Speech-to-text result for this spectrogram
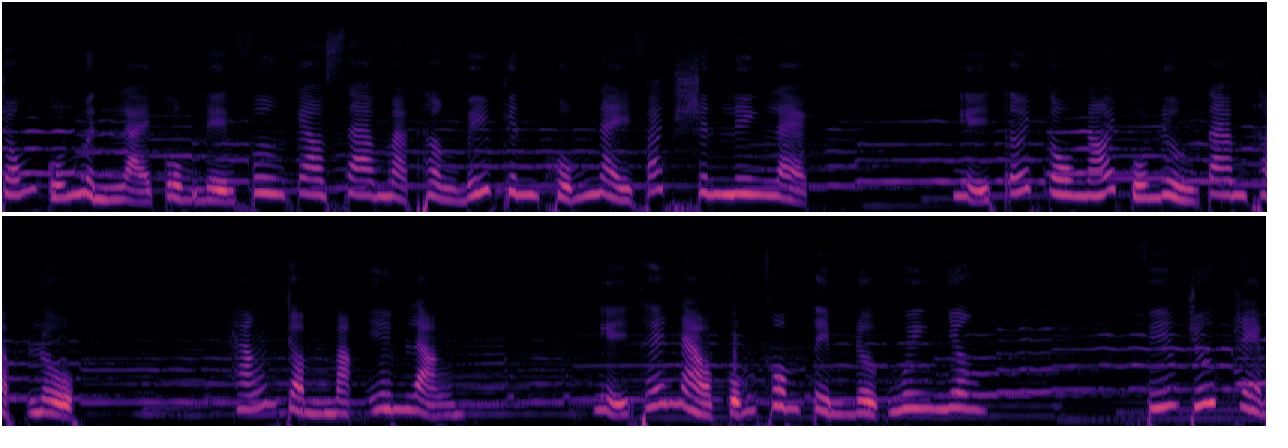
sống của mình lại cùng địa phương cao xa mà thần bí kinh khủng này phát sinh liên lạc. Nghĩ tới câu nói của đường tam thập luộc Hắn trầm mặt im lặng. Nghĩ thế nào cũng không tìm được nguyên nhân. Phía trước rèm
